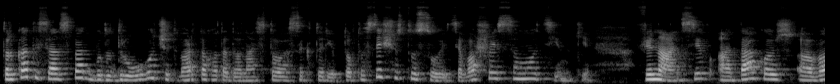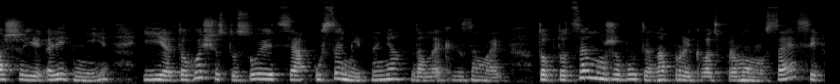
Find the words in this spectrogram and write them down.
Торкатися аспект буде 2, 4 та 12 секторів, тобто все, що стосується вашої самооцінки, фінансів, а також е, вашої рідні і того, що стосується усамітнення далеких земель. Тобто, це може бути, наприклад, в прямому сенсі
